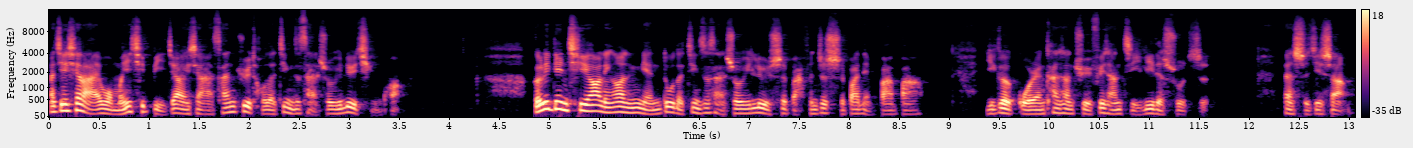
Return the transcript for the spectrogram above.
那接下来我们一起比较一下三巨头的净资产收益率情况。格力电器二零二零年度的净资产收益率是百分之十八点八八，一个国人看上去非常吉利的数字。但实际上，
